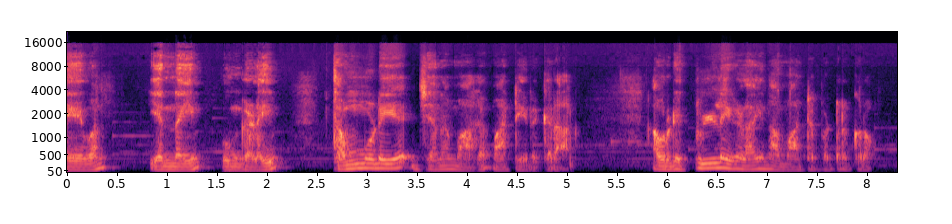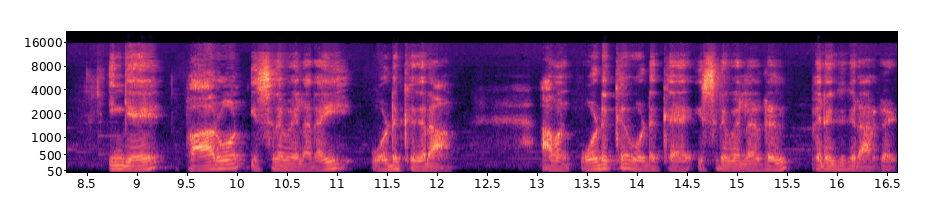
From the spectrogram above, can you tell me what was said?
தேவன் என்னையும் உங்களையும் தம்முடைய ஜனமாக மாற்றியிருக்கிறார். அவருடைய பிள்ளைகளாய் நாம் மாற்றப்பட்டிருக்கிறோம். இங்கே பார்வோன் இஸ்ரவேலரை ஒடுக்குகிறான். அவன் ஒடுக்க ஒடுக்க இஸ்ரவேலர்கள் பெருகுகிறார்கள்.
